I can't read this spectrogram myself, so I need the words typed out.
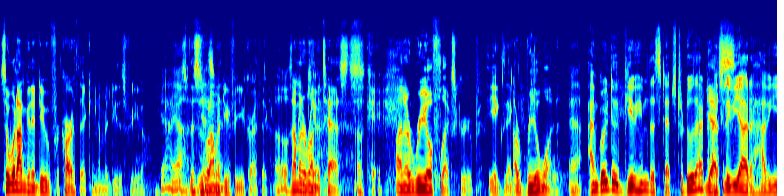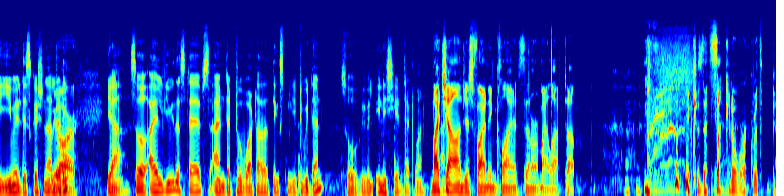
So what I'm gonna do for Karthik, and I'm gonna do this for you. Yeah, This- yeah. This, is Yes, what I'm gonna do for you, Karthik. Oh, is I'm gonna run you. the tests. Okay. On a real Flex Group, Exactly. a real one. Yeah, I'm going to give him the steps to do that. Yes. Actually, we are having an email discussion already. We already. are. Yeah, so I'll give you the steps and the two what are the things need to be done. So we will initiate that one. My Uh, challenge is finding clients that aren't my laptop. Because that's not going to work with it.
